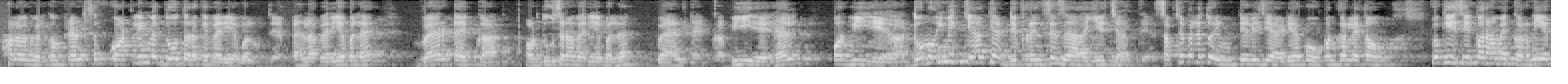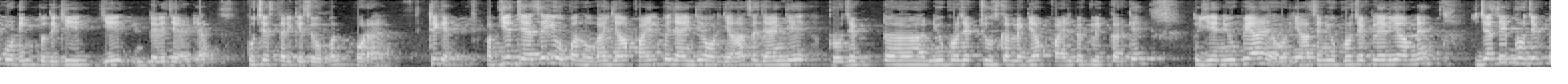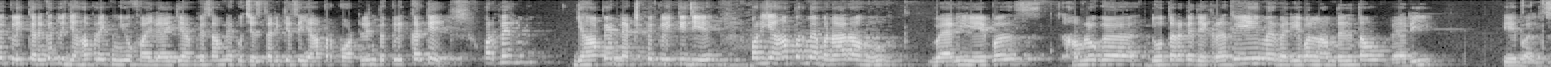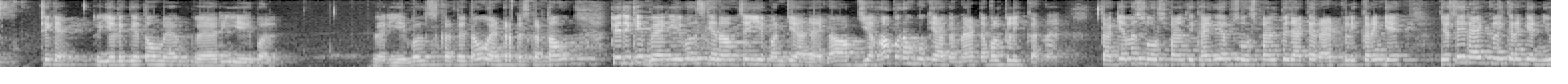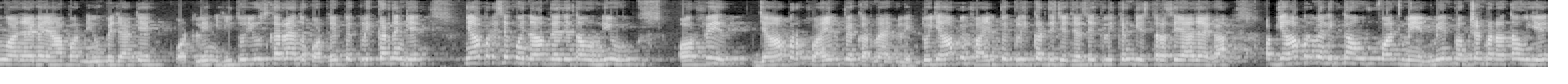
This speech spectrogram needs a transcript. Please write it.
Hello and welcome friends Kotlin में दो तरह के वेरिएबल होते हैं। पहला वेरिएबल है वेर टाइप का और दूसरा वेरिएबल है वेल टाइप का। वी ए एल और वी दोनों ही में क्या क्या डिफरेंसेस है, आइए जानते हैं। सबसे पहले तो इंटेलिजेंट आइडिया को ओपन कर लेता हूँ, क्योंकि इसी पर हमें करनी है कोडिंग तो देखिए, ये इंटेलिजेंट आइडिया कुछ इस तरीके से ओपन हो रहा है। ठीक है? अब ये जैसे ही ओपन होगा, यहाँ फ़ाइल पे जाएँगे और यहाँ से जाएँगे प्रोजेक्ट न्यू प्रोजेक्ट चूज़ कर लेंगे हम फ़ाइल पे क्लिक करके। तो ये न्यू पे आए और यहाँ से न्यू प्रोजेक्ट ले लिया हमने। तो जैसे ही प्रोजेक्ट पे क्लिक करेंगे तो यहाँ पर एक न्यू फ़ाइल आएगी आपके सामने, कुछ इस तरीके से यहाँ पर कॉटलिन पे क्लिक करके। और फिर यहाँ पे नेक्स्ट पे क्लिक कीजिए। और यहाँ पर मैं बना रहा हूँ वेरिएबल्स हम लोग दो तरह के देख रहे हैं। तो ये मैं वेरिएबल नाम दे देता हूँ वेरिएबल्स ठीक है? तो ये लिख देता हूँ मैं वेरिएबल वेरिएबल्स कर देता हूँ एंटर प्रेस करता हूँ। तो ये देखिए वेरिएबल्स के नाम से ये बन के आ जाएगा। अब यहाँ पर हमको क्या करना है? डबल क्लिक करना है। ताकि हमें सोर्स फ़ाइल दिखाई दे। अब सोर्स फ़ाइल पे जाके राइट क्लिक करेंगे। जैसे ही राइट क्लिक करेंगे न्यू आ जाएगा यहाँ पर। न्यू पे जाके कॉटलिन ही तो यूज़ कर रहे हैं तो कॉटलिन पे क्लिक कर देंगे। यहाँ पर इसे कोई नाम दे देता हूँ न्यू और फिर यहाँ पर फ़ाइल पे करना है क्लिक तो यहाँ पे फ़ाइल पे क्लिक कर दीजिए, जैसे ही क्लिक करेंगे, इस तरह से आ जाएगा। अब यहाँ पर मैं लिखता हूँ फन मेन मेन फ़ंक्शन बनाता हूँ ये।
